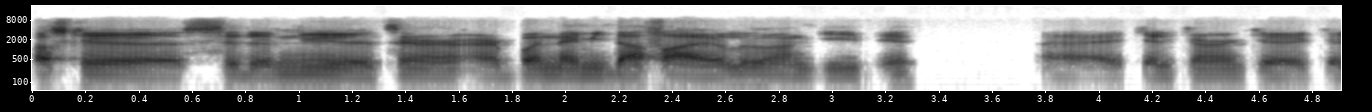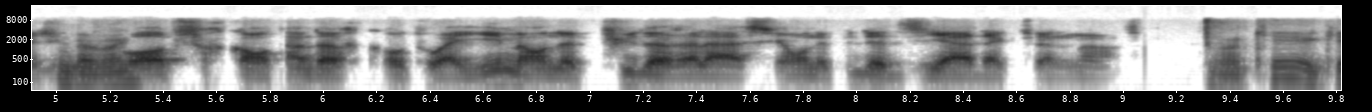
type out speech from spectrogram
Parce que c'est devenu un, un, bon ami d'affaires, là, entre guillemets. Euh, quelqu'un que, que j'ai ben pu voir, puis je suis content de côtoyer, mais on n'a plus de relation, on n'a plus de diade actuellement. OK, OK.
